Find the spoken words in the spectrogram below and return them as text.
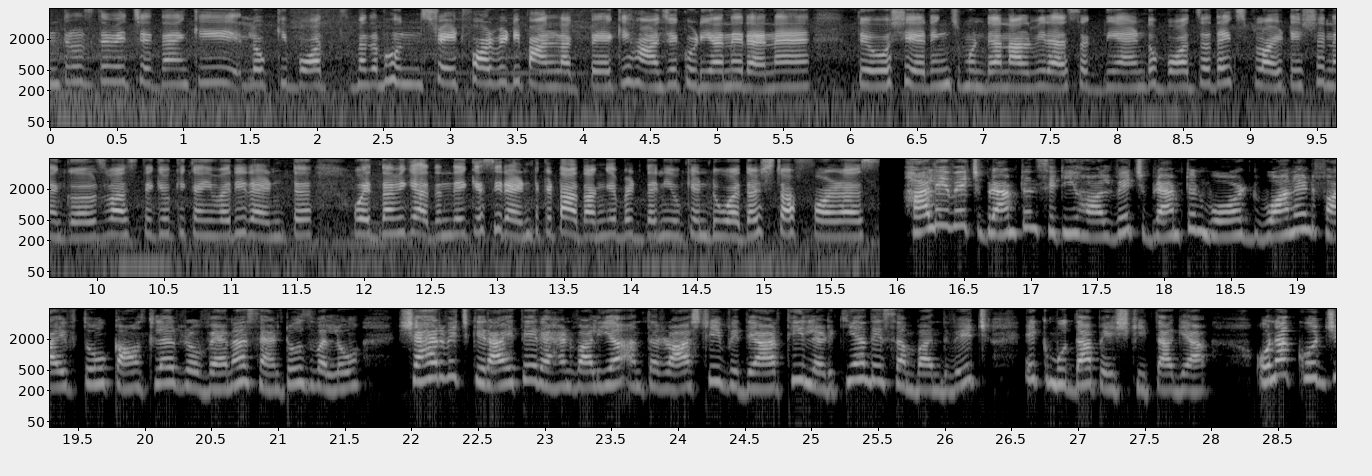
ਰੈਂਟਲਸ ਦੇ ਵਿੱਚ ਇਦਾਂ ਕਿ ਲੋਕੀ ਬਹੁਤ, ਮਤਲਬ ਹੁਣ ਸਟ੍ਰੇਟ ਫਾਰਵਰਡ ਹੀ ਪਾਣ ਲੱਗ ਪਏ ਕਿ ਹਾਂ, ਜੇ ਕੁੜੀਆਂ ਨੇ ਰਹਿਣਾ ਹੈ ਤੇ ਉਹ ਸ਼ੇਅਰਿੰਗ ਚ ਮੁੰਡਿਆਂ ਨਾਲ ਵੀ ਰਹਿ ਸਕਦੀਆਂ ਐਂਡ ਉਹ ਬਹੁਤ ਜ਼ਿਆਦਾ ਐਕਸਪਲੋਇਟੇਸ਼ਨ ਹੈ ਗਰਲਸ ਵਾਸਤੇ ਕਿਉਂਕਿ ਕਈ ਵਾਰੀ ਰੈਂਟ ਉਹ ਇਦਾਂ ਵੀ ਕਹਿ ਦਿੰਦੇ ਕਿ ਅਸੀਂ ਰੈਂਟ ਘਟਾ ਦਾਂਗੇ but then you can do other stuff for us ਹਾਲ ਵਿੱਚ ਬ੍ਰੈਂਪਟਨ ਸਿਟੀ ਹਾਲ ਵਿੱਚ ਬ੍ਰੈਂਪਟਨ ਵਾਰਡ 1 ਐਂਡ 5 ਤੋਂ ਕਾਉਂਸਲਰ ਰੋਵੈਨਾ ਸੈਂਟੋਸ ਵੱਲੋਂ ਸ਼ਹਿਰ ਵਿੱਚ ਕਿਰਾਏ ਤੇ ਰਹਿਣ ਵਾਲੀਆਂ ਅੰਤਰਰਾਸ਼ਟਰੀ ਵਿਦਿਆਰਥੀ ਲੜਕੀਆਂ ਦੇ ਸੰਬੰਧ ਵਿੱਚ ਇੱਕ ਮੁੱਦਾ ਪੇਸ਼ ਕੀਤਾ ਗਿਆ। ਉਹਨਾਂ ਕੁਝ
